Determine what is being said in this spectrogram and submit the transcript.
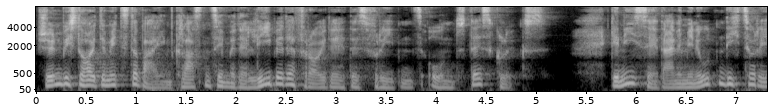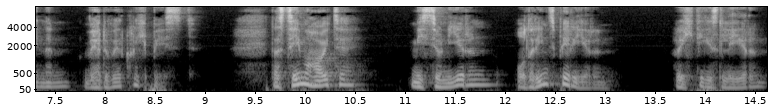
Schön bist du heute mit dabei im Klassenzimmer der Liebe, der Freude, des Friedens und des Glücks. Genieße deine Minuten, dich zu erinnern, wer du wirklich bist. Das Thema heute Missionieren oder Inspirieren, richtiges Lehren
